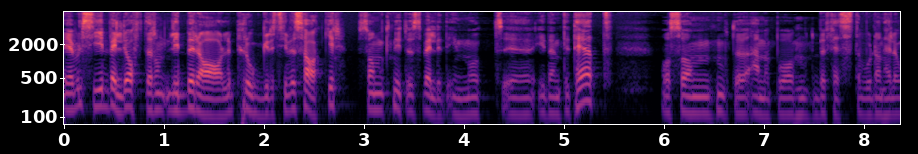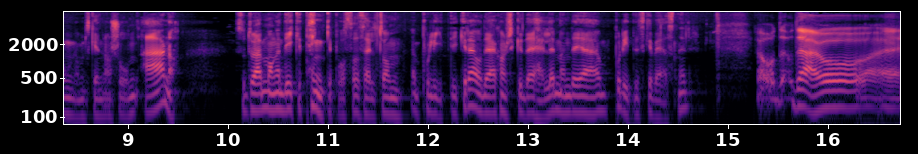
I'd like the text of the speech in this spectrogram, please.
jeg vil si veldig ofte sånn liberale, progressive saker som knyttes veldig inn mot uh, identitet, og som måte, er med på å befeste hvordan hele ungdomsgenerasjonen er. Da. Så tror jeg mange av de ikke tenker på seg selv som politikere, og det er kanskje ikke det heller, men de er politiske vesener. Ja, og det, er jo eh,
